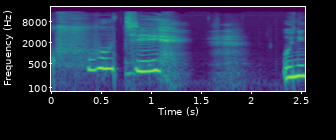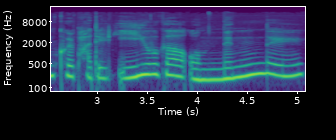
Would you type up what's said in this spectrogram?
굳이 모닝콜 받을 이유가 없는데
